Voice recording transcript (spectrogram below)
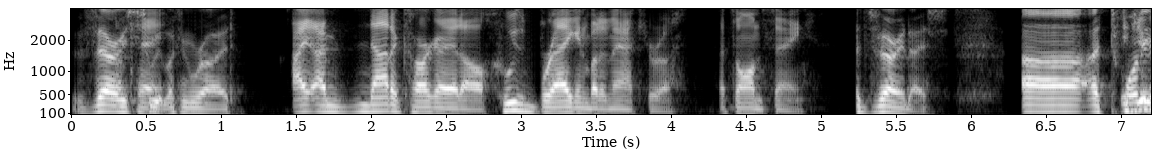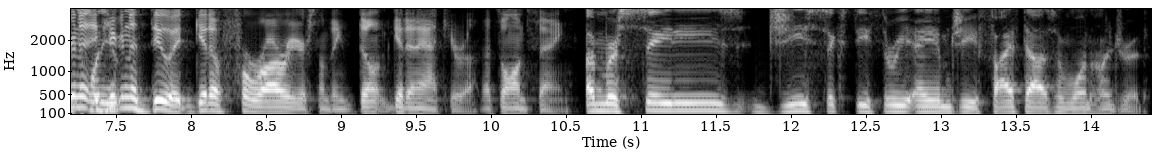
Very Okay. sweet looking ride. I, i'm not a car guy at all who's bragging about an acura that's all i'm saying It's very nice. Uh, a if you're, gonna, if you're gonna do it get a ferrari or something don't get an acura that's all i'm saying a Mercedes G63 AMG 5100,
